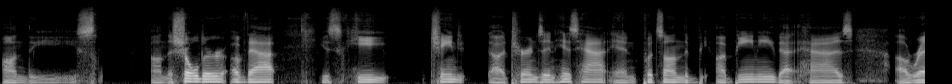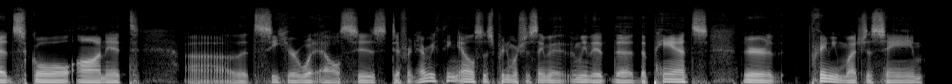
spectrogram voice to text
on the on the shoulder of that. He's he change uh, turns in his hat and puts on the a beanie that has a red skull on it. Uh, let's see here. What else is different? Everything else is pretty much the same. I mean, the the, the pants they're pretty much the same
